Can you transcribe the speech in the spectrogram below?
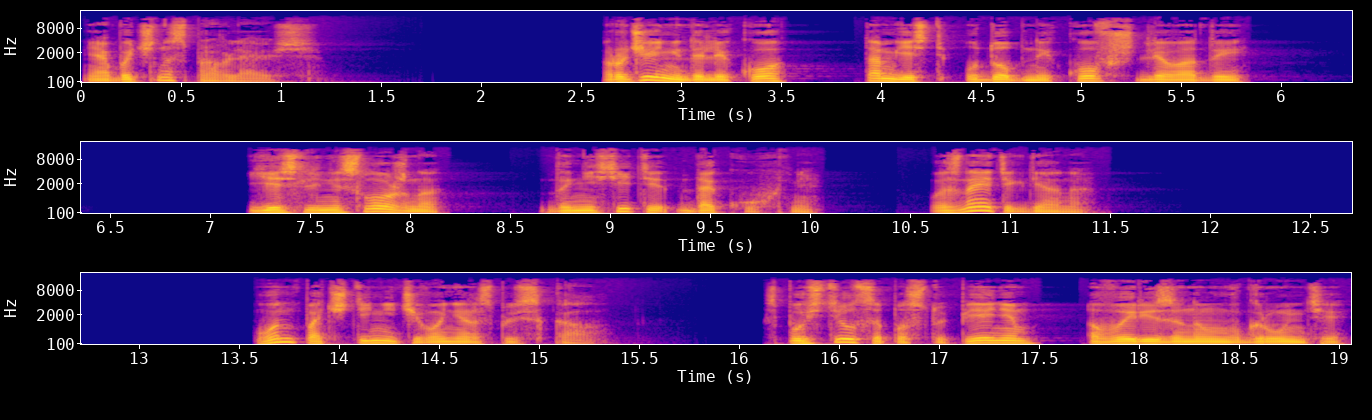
и обычно справляюсь. Ручей недалеко, там есть удобный ковш для воды. Если не сложно, донесите до кухни. Вы знаете, где она? Он почти ничего не расплескал. Спустился по ступеням, вырезанным в грунте,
